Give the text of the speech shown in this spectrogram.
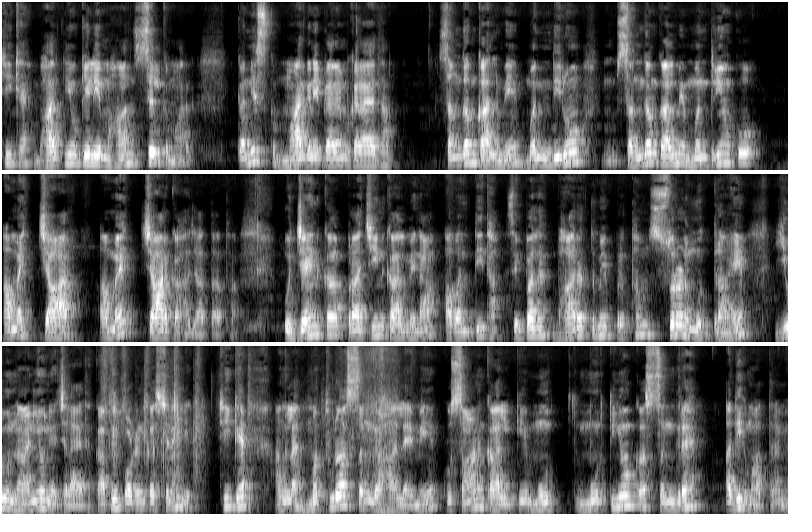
ठीक है? भारतीयों के लिए महान सिल्क मार्ग। कनिष्क मार्ग ने प्रारंभ कराया था। संगम काल में मंदिरों, संगम काल में मंत्रियों को अमैचार अमैचार कहा जाता था। उज्जैन का प्राचीन काल में नाम अवंती था। सिंपल है। भारत में प्रथम स्वर्ण मुद्राएँ यूनानियों ने चलाया था। काफ़ी इंपॉर्टेंट क्वेश्चन है ये। ठीक है। अगला, मथुरा संग्रहालय में कुषाण काल के मूर्तियों का संग्रह अधिक मात्रा में।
